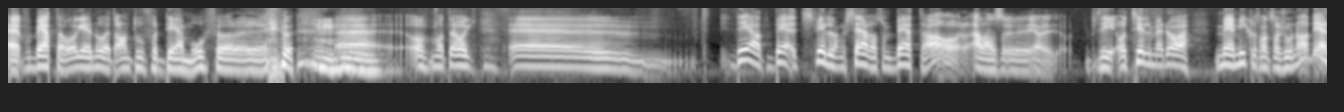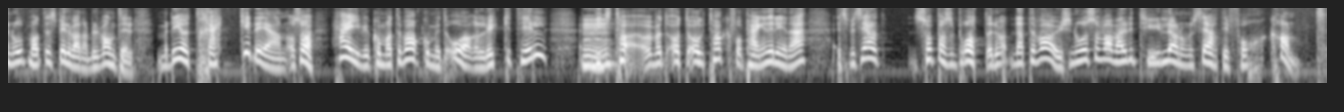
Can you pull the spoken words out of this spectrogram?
Eh, For beta også er jo nå et annet ord for demo, før eh, Og på en måte òg det at et spill lanserer som beta, og, eller, altså, og til og med da med mikrotransaksjoner, det er noe på en måte spillverdenen har blitt vant til. Men det å trekke det igjen, og så Hei, vi kommer tilbake om et år, lykke til. Vi ta, og, og, og takk for pengene dine. Spesielt såpass brått. Og det var, dette var jo ikke noe som var veldig tydelig annonsert i forkant.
